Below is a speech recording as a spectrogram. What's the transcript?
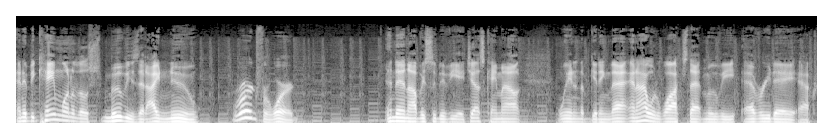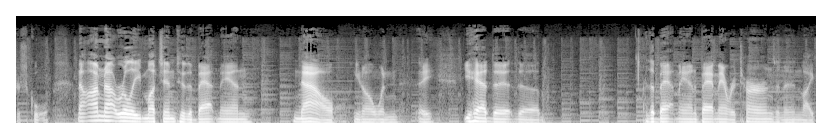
and it became one of those movies that I knew word for word. And then obviously the VHS came out. We ended up getting that, and I would watch that movie every day after school. Now I'm not really much into the Batman now. You know when they you had the the the Batman, Batman Returns, and then like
